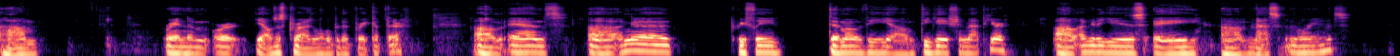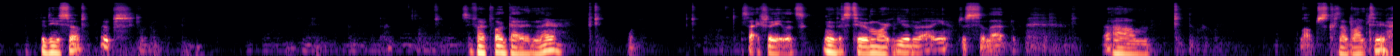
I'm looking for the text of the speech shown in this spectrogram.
um, random or yeah, I'll just provide a little bit of breakup there. Um, and uh, I'm gonna briefly demo the um, deviation map here. Um, I'm gonna use a um, mask oriented to do so. Oops. So if I plug that in there, so actually let's move this to a more even value just so that um, well, just because I want to.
